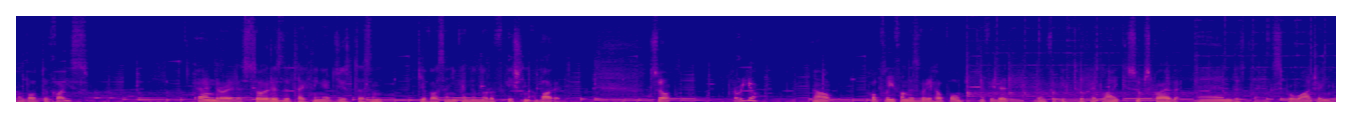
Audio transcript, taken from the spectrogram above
about the device, and there it is. So it is detecting it, just doesn't give us any kind of notification about it. So there we go. Now, hopefully you found this very helpful. If you did, don't forget to hit like, subscribe, and thanks for watching.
